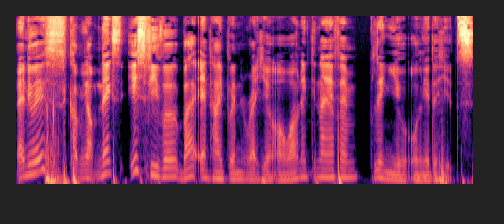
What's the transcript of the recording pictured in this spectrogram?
Anyways, coming up next is Fever by Enhypen right here on 199 FM, playing you only the hits.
